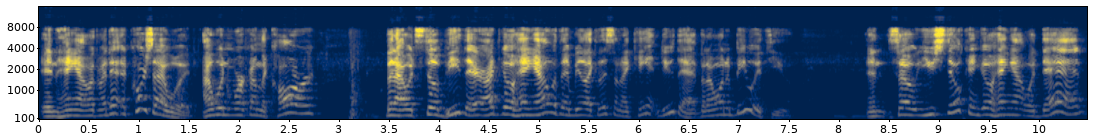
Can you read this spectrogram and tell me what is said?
and hang out with my dad? Of course I would. I wouldn't work on the car, but I would still be there. I'd go hang out with him and be like, listen, I can't do that, but I want to be with you. And so you still can go hang out with dad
